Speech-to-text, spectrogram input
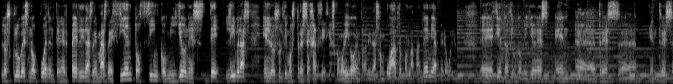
los clubes no pueden tener pérdidas de más de 105 millones de libras en los últimos tres ejercicios. Como digo, en realidad son cuatro por la pandemia, pero bueno, 105 eh, millones en, eh, tres, eh, en, tres,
